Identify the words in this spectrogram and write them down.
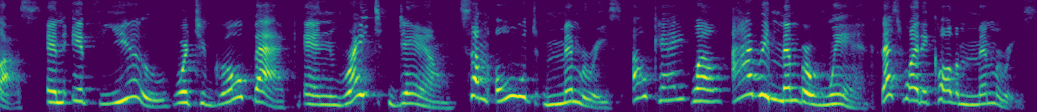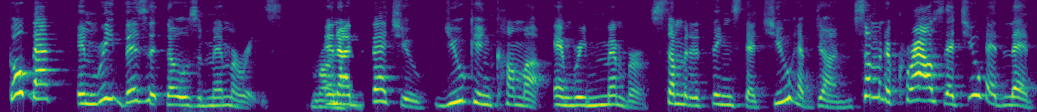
us. And if you were to go back and write down some old memories, okay, well, I remember when. That's why they call them memories. Go back and revisit those memories. Right. And I bet you you can come up and remember some of the things that you have done, some of the crowds that you had led,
